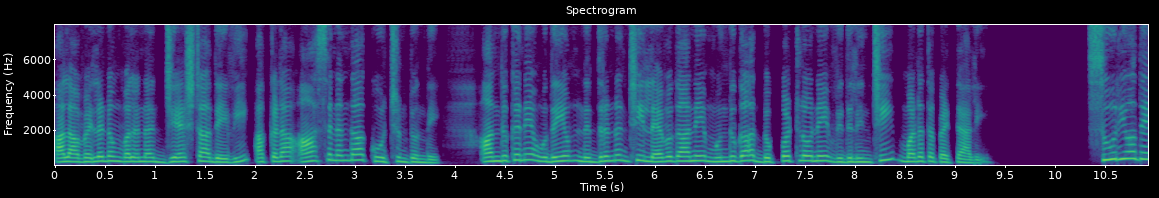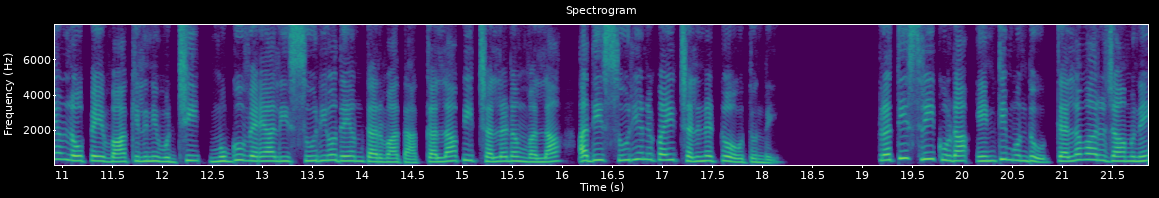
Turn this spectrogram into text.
అలా వెళ్ళడం వలన జ్యేష్ఠాదేవి అక్కడ ఆసనంగా కూర్చుంటుంది. అందుకనే ఉదయం నిద్ర నుంచి లేవగానే ముందుగా దుప్పట్లోనే విదిలించి మడత పెట్టాలి. సూర్యోదయం లోపే వాకిలిని ఉడ్చి ముగ్గు వేయాలి. సూర్యోదయం తర్వాత కల్లాపి చల్లడం వల్ల అది సూర్యునిపై చలినట్టు అవుతుంది. ప్రతి స్త్రీ కూడా ఇంటి ముందు తెల్లవారుజామునే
